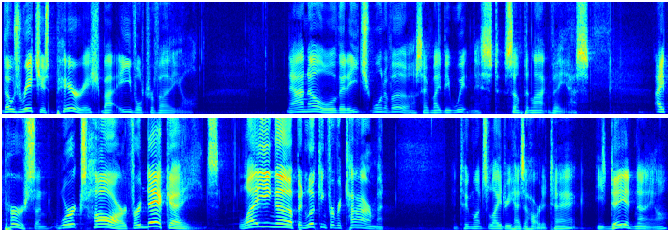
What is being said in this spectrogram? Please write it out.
those riches perish by evil travail. Now I know that each one of us have maybe witnessed something like this. A person works hard for decades, laying up and looking for retirement, and two months later he has a heart attack. He's dead now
